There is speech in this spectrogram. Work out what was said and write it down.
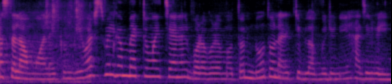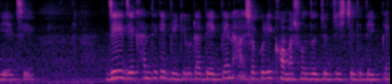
আসসালামু আলাইকুম viewers, welcome back to my channel বরাবরের মতো নতুন আরেকটি ব্লগ ভিডিও নিয়ে হাজির হয়ে গিয়েছি। যে যেখান থেকে ভিডিওটা দেখবেন, আশা করি ক্ষমা সৌন্দর্য দৃষ্টিতে দেখবেন।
